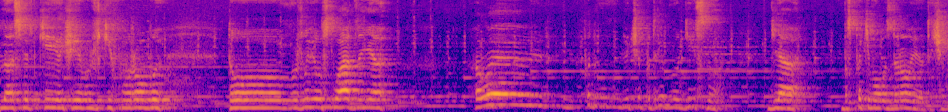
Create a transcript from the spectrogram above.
наслідки чи важкі хвороби, то можливі ускладнення. Але подумав, якщо потрібно дійсно для безпеки мого здоров'я, то чому?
